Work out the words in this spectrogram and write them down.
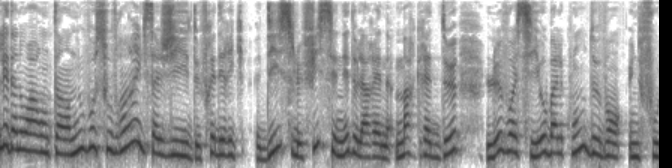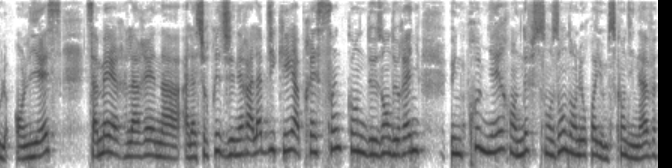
Les Danois ont un nouveau souverain. Il s'agit de Frédéric X, le fils aîné de la reine Margrethe II. Le voici au balcon devant une foule en liesse. Sa mère, la reine, a, à la surprise générale, abdiqué après 52 ans de règne, une première en 900 ans dans le royaume scandinave.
